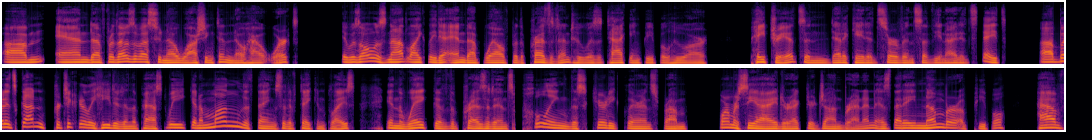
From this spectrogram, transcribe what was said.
Um, and uh, for those of us who know Washington, know how it works, it was always not likely to end up well for the president, who was attacking people who are patriots and dedicated servants of the United States. Uh, but it's gotten particularly heated in the past week. And among the things that have taken place in the wake of the president's pulling the security clearance from former CIA Director John Brennan is that a number of people have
